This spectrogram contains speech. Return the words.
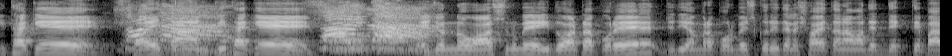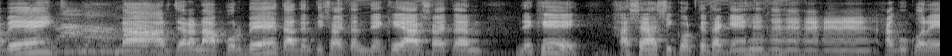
কি থাকে? শয়তান কি থাকে? এই জন্য ওয়াশরুমে এই দোয়াটা পরে যদি আমরা প্রবেশ করি তাহলে শয়তান আমাদের দেখতে পাবে? না আর যারা না পড়বে তাদেরকে শয়তান দেখে আর শয়তান দেখে হাসাহাসি করতে থাকে। হ্যাঁ হ্যাঁ হ্যাঁ হ্যাঁ হ্যাঁ হ্যাঁ, হাগু করে।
